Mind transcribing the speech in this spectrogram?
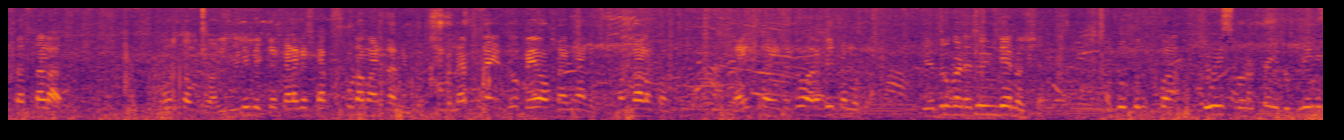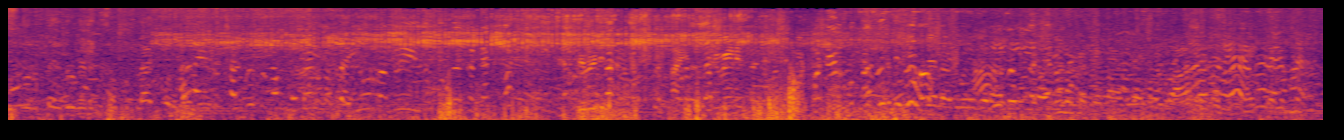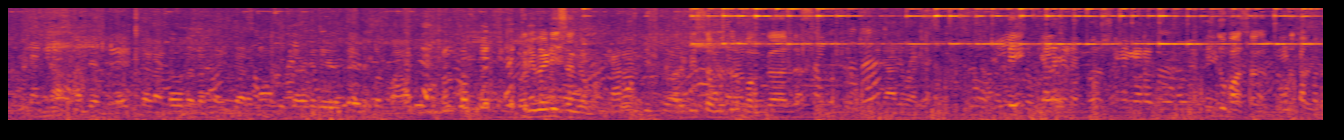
ಅಯ್ಯನ್ ಸ್ಥಳ ಅದು. ಮೂರು ಅಲ್ಲಿ ಇಳಿಲಿಕ್ಕೆ ಕೆಳಗೆ ಸ್ಟೆಪ್ಸ್ ಕೂಡ ಮಾಡಿದ್ದಾರೆ ನಿಮ್ಗೆ. ನಿಮ್ಮ left side bay of Bengal Bangala ಸಮುದ್ರ ರೈಟ್ ಸೈಡ್ ಅರಬ್ಬಿ ಸಮುದ್ರ. ಎದುರುಗಡೆದು ಇಂಡಿಯನ್ ಓಷನ್ ಅದು ಸ್ವಲ್ಪ ಬ್ಲೂಯಿಶ್ ಬರುತ್ತೆ ಇದು ಗ್ರೀನಿಶ್ ಬರುತ್ತೆ ಎದುರುಗಡೆ ಸ್ವಲ್ಪ ಬ್ಲ್ಯಾಕ್ ಬರುತ್ತೆ. ತ್ರಿವೇಣಿ ಸಂಗಮ. ಆಯ್ತು, ತ್ರಿವೇಣಿ ಸಂಗಮ. ತ್ರಿವೇಣಿ ಸಂಗಮ ಅರಬ್ಬಿ ಸಮುದ್ರ ಬಂಗಾಳ ಇಲ್ಲಿ ಕೆಳಗಡೆ ಹಿಂದೂ ಮಹಾಸಾಗರ ಪೂರ್ಣ ಸಾಗರ.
